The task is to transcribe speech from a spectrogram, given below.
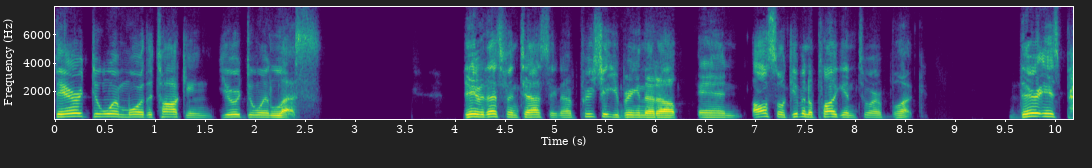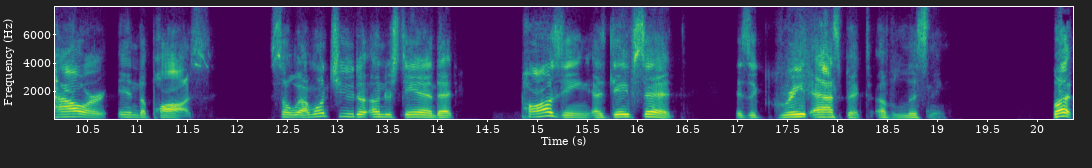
they're doing more of the talking, you're doing less. David, that's fantastic. And I appreciate you bringing that up and also giving a plug into our book. There is power in the pause. So I want you to understand that pausing, as Dave said, is a great aspect of listening. But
